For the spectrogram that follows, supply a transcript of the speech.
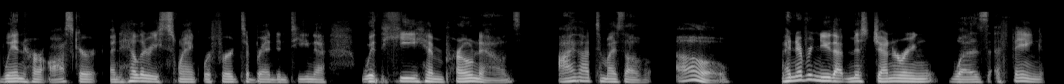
win her Oscar and Hilary Swank referred to Brandon Teena with he, him pronouns, I thought to myself, oh, I never knew that misgendering was a thing,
